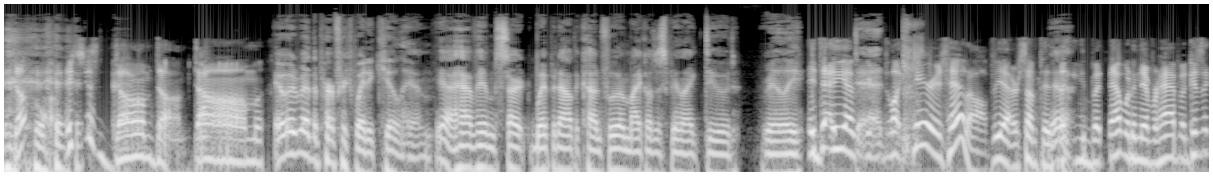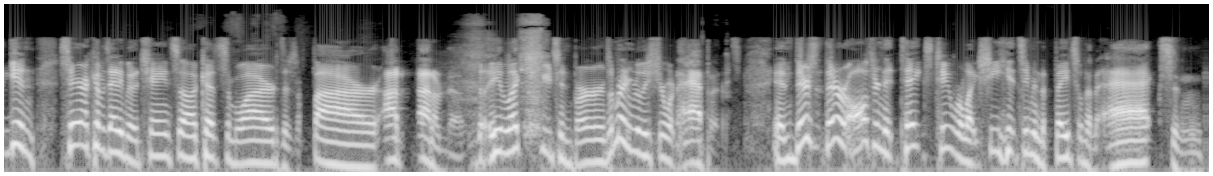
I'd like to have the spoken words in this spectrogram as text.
dumb. it's just dumb, dumb, dumb. It would have been the perfect way to kill him. Yeah, have him start whipping out the kung fu, and Michael just being like, "Dude, really?" It, yeah, Dead. like tear his head off, yeah, or something. Yeah. Like, but that would have never happened because again, Sarah comes at him with a chainsaw, cuts some wires. There's a fire. I I don't know. He electrocutes and burns. I'm not even really sure what happens. And there's there are alternate takes too, where like she hits him in the face with an axe and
